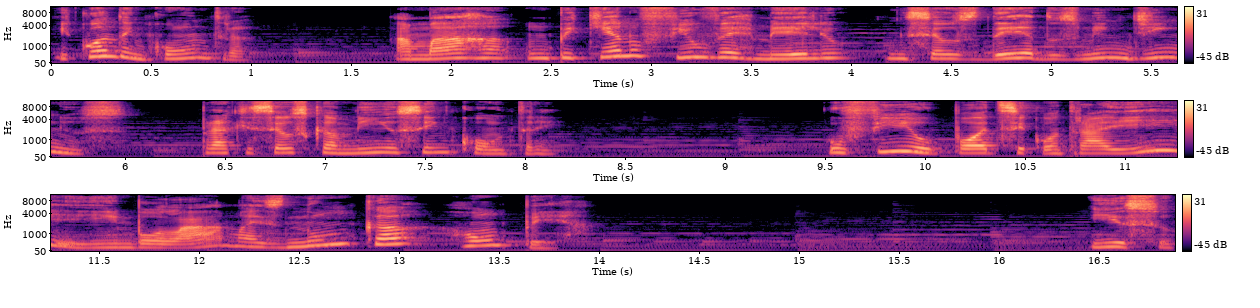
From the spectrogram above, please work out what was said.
E quando encontra, amarra um pequeno fio vermelho em seus dedos mindinhos para que seus caminhos se encontrem. O fio pode se contrair e embolar, mas nunca romper. Isso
